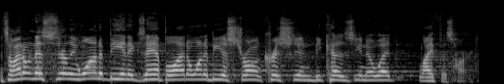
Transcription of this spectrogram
And so I don't necessarily want to be an example. I don't want to be a strong Christian because, you know what, life is hard.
